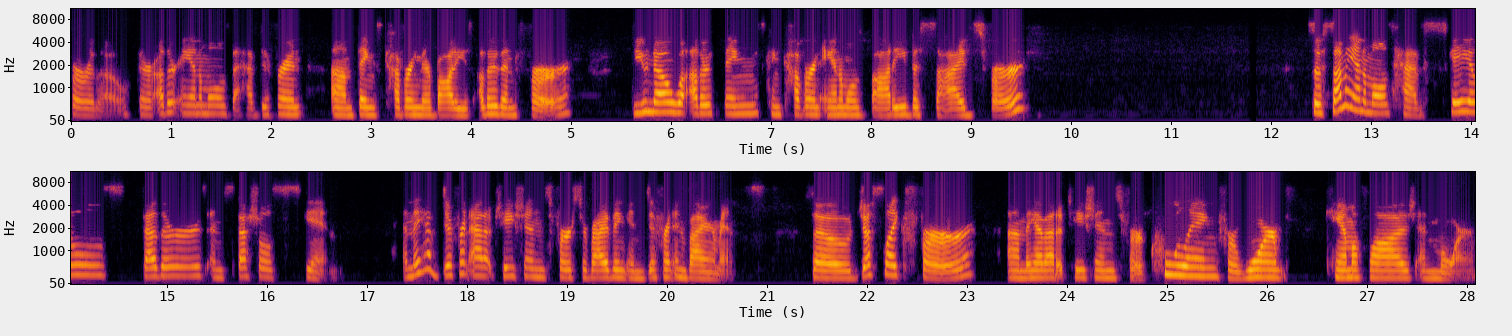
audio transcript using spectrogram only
fur though. There are other animals that have different um, things covering their bodies other than fur. Do you know what other things can cover an animal's body besides fur? So some animals have scales, feathers, and special skin. And they have different adaptations for surviving in different environments. So just like fur, Um, they have adaptations for cooling, for warmth, camouflage, and more.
